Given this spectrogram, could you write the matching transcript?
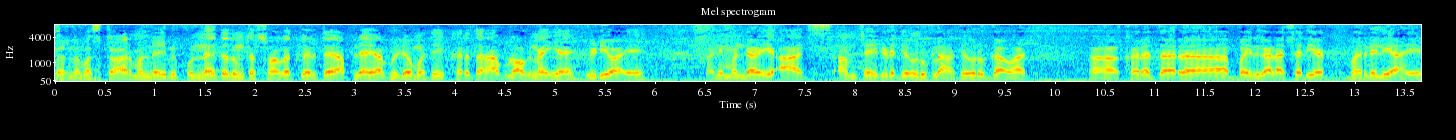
तर नमस्कार मंडळी मी पुन्हा एकदा तुमचं स्वागत करत आहे आपल्या या व्हिडिओमध्ये. खरं तर हा ब्लॉग नाही आहे व्हिडिओ आहे. आणि मंडळी आज आमच्या इकडे देवरुखला देवरुख गावात खरं तर बैलगाडा शर्यत भरलेली आहे.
